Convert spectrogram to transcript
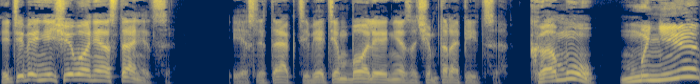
и тебе ничего не останется. Если так, тебе тем более незачем торопиться. Кому? Мне?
